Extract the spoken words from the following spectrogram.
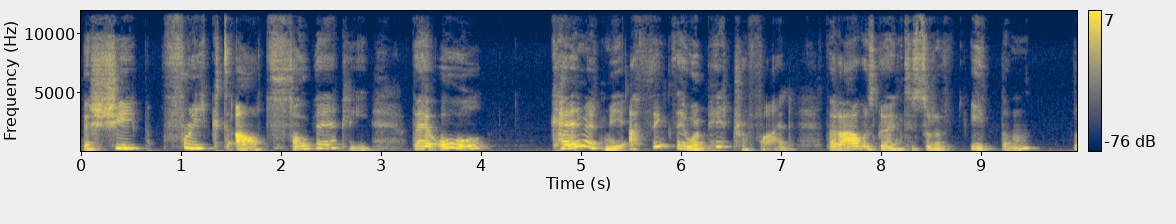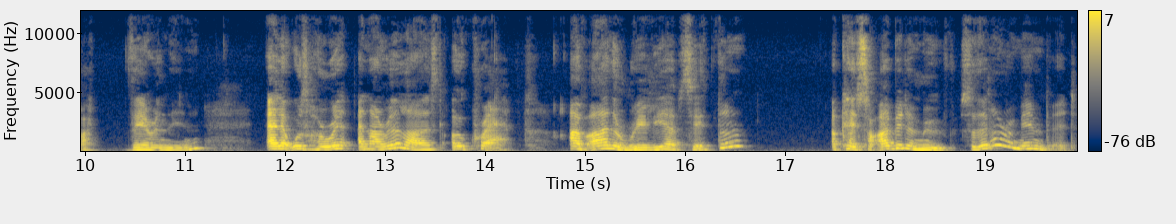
the sheep freaked out so badly. They all came at me. I think they were petrified that I was going to sort of eat them like there and then and it was horrific. And I realized, oh crap, I've either really upset them. Okay, so I better move. So then I remembered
